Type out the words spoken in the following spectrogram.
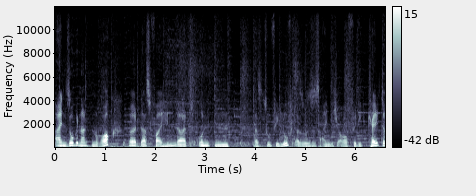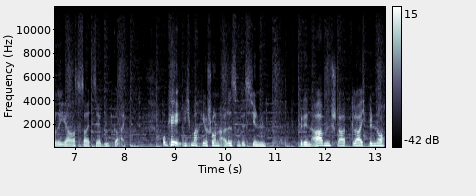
einen sogenannten Rock, äh, das verhindert unten das zu viel Luft. Also es ist eigentlich auch für die kältere Jahreszeit sehr gut geeignet. Okay, ich mache hier schon alles ein bisschen für den Abend startklar. Ich bin noch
